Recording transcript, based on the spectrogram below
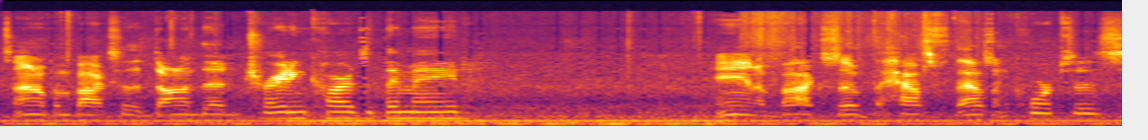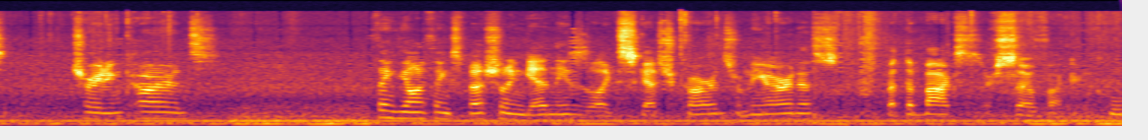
It's an open box of the Dawn of Dead trading cards that they made. And a box of the House of Thousand Corpses trading cards. I think the only thing special you can get in these is like sketch cards from the artist, but the boxes are so fucking cool.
